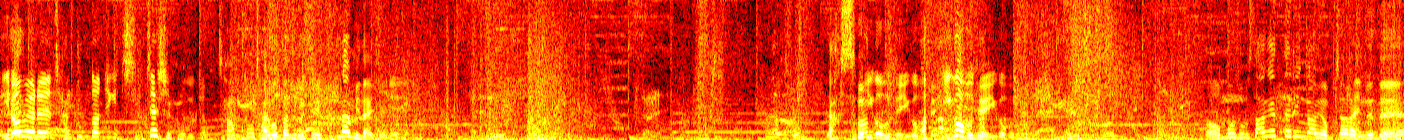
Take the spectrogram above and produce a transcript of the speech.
이러면은 장풍 던지기 진짜 싫거든요. 장풍 잘못 던지면 게임 끝납니다 이제. 예. 자, 약속? 약속? 이거 보세요, 이거 보세요, 이거 보세요, 이거 보세요. 너무 좀 싸게 때린 감이 없지 않아 있는데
